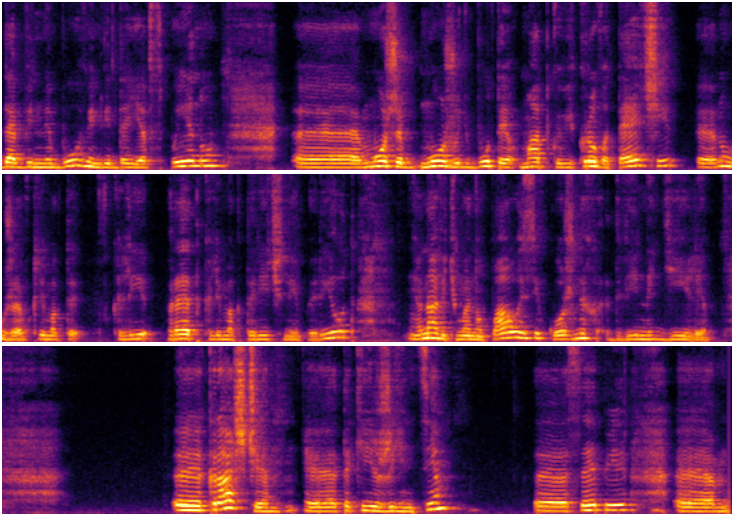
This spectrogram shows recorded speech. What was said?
де б він не був, він віддає в спину. Може, можуть бути маткові кровотечі, ну, вже в, клімакте, в клі, предклімактерічний період, навіть в менопаузі кожних дві неділі. Е, Краще е, такій жінці е, сепі е,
